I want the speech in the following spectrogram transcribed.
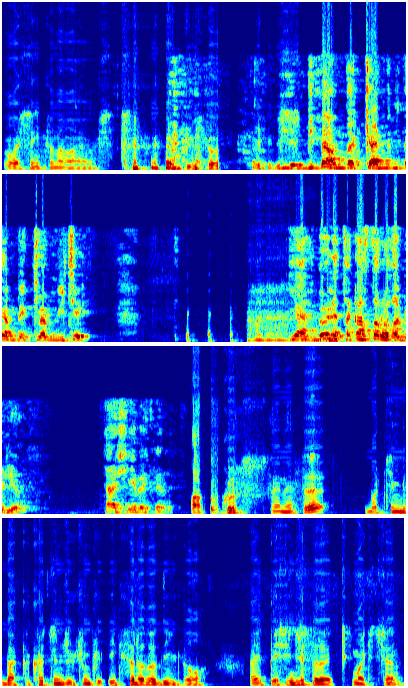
Washington'a. Biliyorum. bir, bir anda kendimden beklenmeyecek. Yani böyle takaslar olabiliyor. Her şeyi beklerim. 9 senesi bakayım bir dakika kaçıncı çünkü ilk sırada değildi o. Evet 5. sıraya çıkmak için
